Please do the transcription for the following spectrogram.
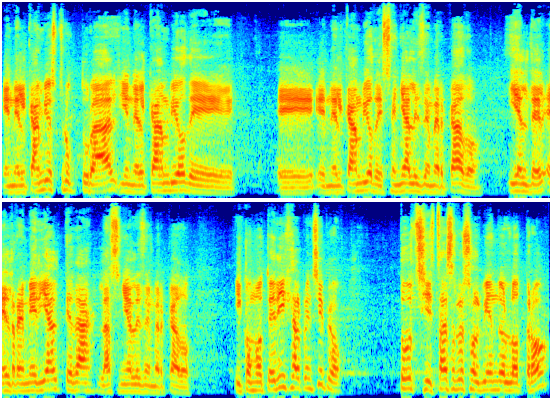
en el cambio estructural y en el cambio de, eh, en el cambio de señales de mercado. Y el, de- el remedial te da las señales de mercado. Y como te dije al principio, tú si estás resolviendo el otro,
